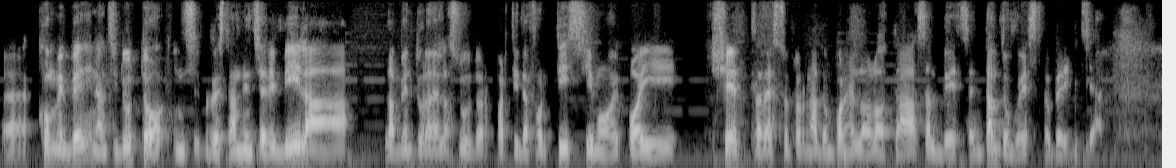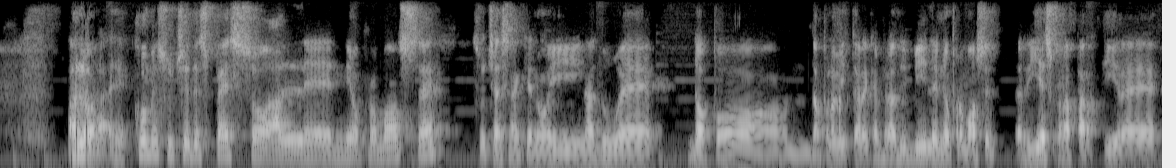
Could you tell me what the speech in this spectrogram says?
eh, come vedi innanzitutto, in, restando in Serie B, la, l'avventura della Sudor, partita fortissimo e poi scesa, adesso tornato un po' nella lotta a salvezza. Intanto questo per iniziare. Allora, eh, come succede spesso alle neopromosse, successe anche noi in A2 dopo, dopo la vittoria del campionato di B, le neopromosse riescono a partire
